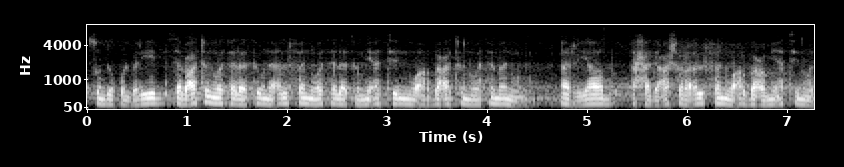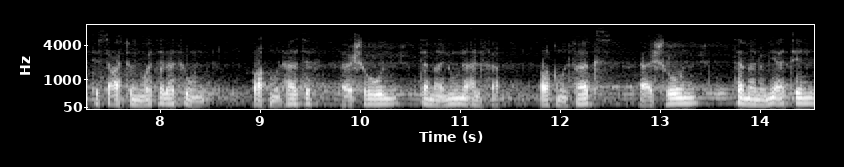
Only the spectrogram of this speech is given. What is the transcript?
صندوق البريد سبعة وثلاثون ألفا وثلاثمائة وأربعة وثمانون. الرياض أحد عشر ألفا وأربعمائة وتسعة وثلاثون. رقم الهاتف عشرون ثمانون ألفا. رقم الفاكس عشرون ثمانمائة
